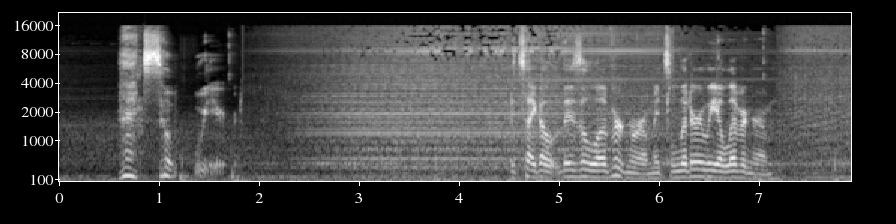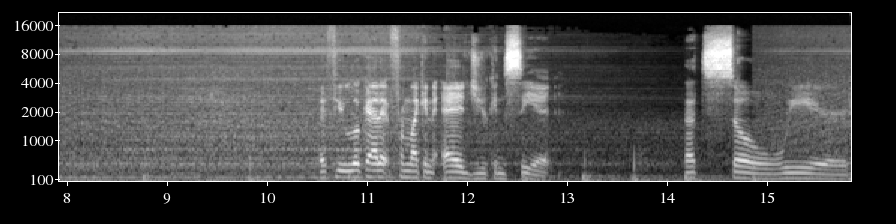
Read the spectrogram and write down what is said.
That's so weird. It's like a, there's a living room. It's literally a living room. If you look at it from like an edge, you can see it. That's so weird.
